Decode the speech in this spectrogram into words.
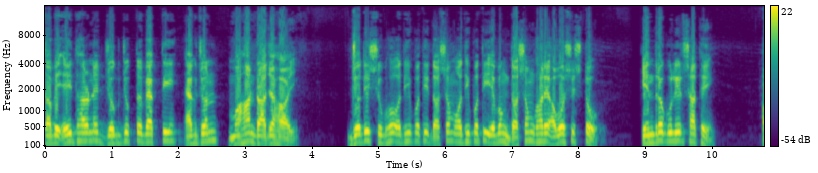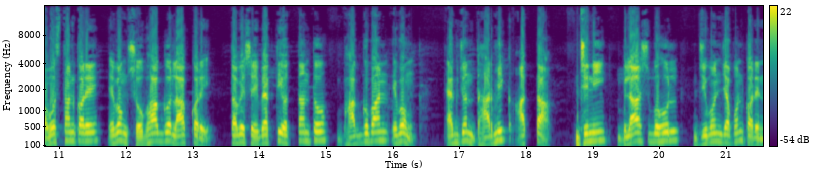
তবে এই ধরনের যোগযুক্ত ব্যক্তি একজন মহান রাজা হয়। যদি শুভ অধিপতি, দশম অধিপতি এবং দশম ঘরে অবশিষ্ট কেন্দ্রগুলির সাথে অবস্থান করে এবং সৌভাগ্য লাভ করে, তবে সেই ব্যক্তি অত্যন্ত ভাগ্যবান এবং একজন ধার্মিক আত্মা যিনি বিলাসবহুল জীবনযাপন করেন।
